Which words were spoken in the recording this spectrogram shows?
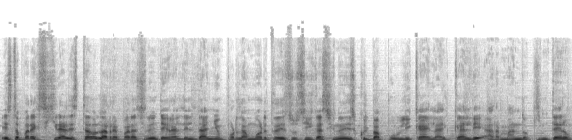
Esto para exigir al Estado la reparación integral del daño por la muerte de sus hijas y una disculpa pública del alcalde Armando Quintero.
